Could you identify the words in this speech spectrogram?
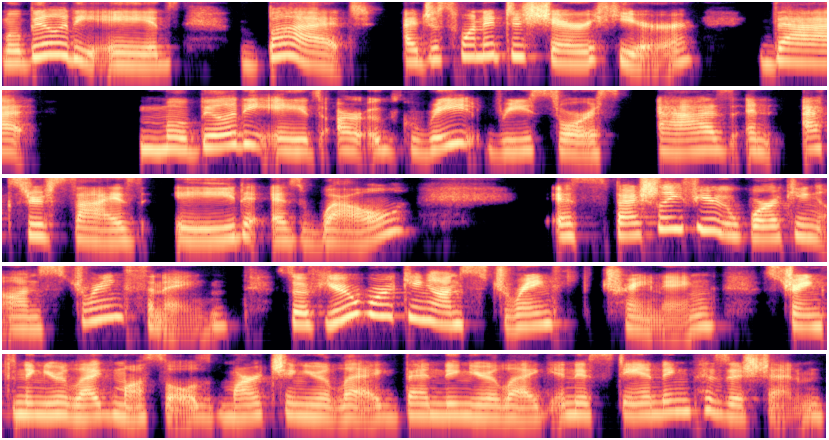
mobility aids, but I just wanted to share here that mobility aids are a great resource as an exercise aid as well, especially if you're working on strengthening. So, if you're working on strength training, strengthening your leg muscles, marching your leg, bending your leg in a standing position,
